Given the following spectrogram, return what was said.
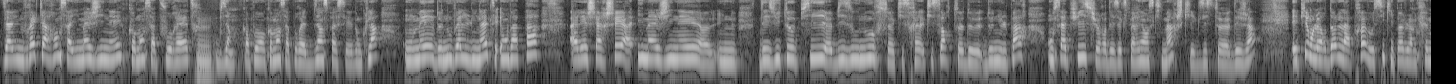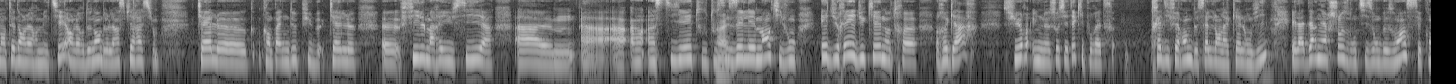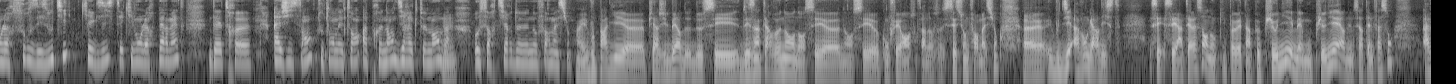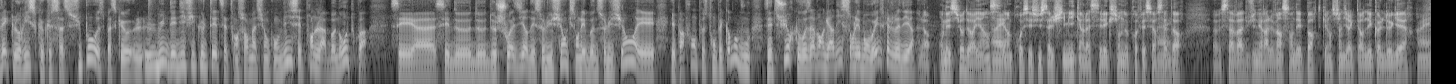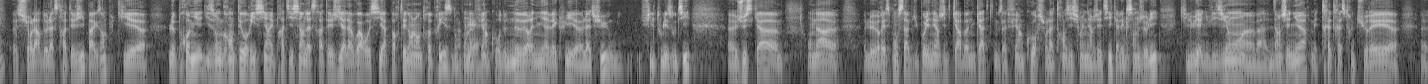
il y a une vraie carence à imaginer comment ça pourrait être mm. bien, comment ça pourrait être bien se passer. Donc là, on met de nouvelles lunettes et on va pas aller chercher à imaginer euh, une, des utopies euh, bisounours qui, seraient, qui sortent de, de nulle part. On s'appuie sur des expériences qui marchent, qui existent euh, déjà. Et puis on leur donne la preuve aussi qu'ils peuvent l'incrémenter dans leur métier en leur donnant de l'inspiration quelle euh, campagne de pub, quel euh, film a réussi à, euh, instiller tous ces éléments qui vont rééduquer notre regard sur une société qui pourrait être très différente de celle dans laquelle on vit. Et la dernière chose dont ils ont besoin, c'est qu'on leur source des outils qui existent et qui vont leur permettre d'être euh, agissants tout en étant apprenants directement bah, mmh. au sortir de nos formations. vous parliez, euh, Pierre Gilbert, de, ces, des intervenants dans ces, euh, dans ces conférences, enfin dans ces sessions de formation. vous disiez avant-gardiste c'est intéressant. Donc, ils peuvent être un peu pionniers, même, ou pionnières, d'une certaine façon, avec le risque que ça suppose. Parce que l'une des difficultés de cette transformation qu'on vit, c'est de prendre la bonne route, quoi. C'est euh, de, de, choisir des solutions qui sont les bonnes solutions. Et, et, parfois, on peut se tromper. Comment vous êtes sûr que vos avant-gardistes sont les bons? Vous voyez ce que je veux dire? Alors, on est sûr de rien. C'est un processus alchimique. Hein, la sélection de nos professeurs Sator, euh, ça va du général Vincent Desportes, qui est l'ancien directeur de l'école de guerre, euh, sur l'art de la stratégie, par exemple, qui est le premier, disons, grand théoricien et praticien de la stratégie à l'avoir aussi apporté dans l'entreprise. Donc on a fait un cours de 9h30 avec lui là-dessus, où il file tous les outils. Euh, jusqu'à, euh, on a euh, le responsable du pôle énergie de Carbone 4 qui nous a fait un cours sur la transition énergétique, Alexandre Joly, qui lui a une vision bah, d'ingénieur, mais très très structurée,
